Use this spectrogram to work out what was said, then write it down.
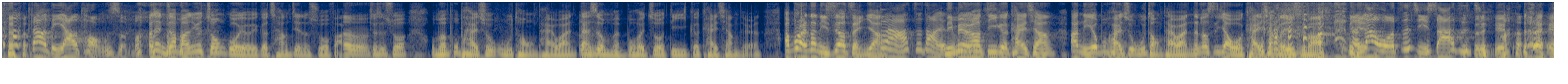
到底要统什么？而且你知道吗？因为中国有一个常见的说法，嗯，就是说我们不排除武统台湾，但是我们不会做第一个开枪的人。人啊，不然那你是要怎样？对啊，这倒也你没有要第一个开枪啊，你又不排除武统台湾，难道是要我开枪的意思吗？难道我自己杀自己吗？对，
